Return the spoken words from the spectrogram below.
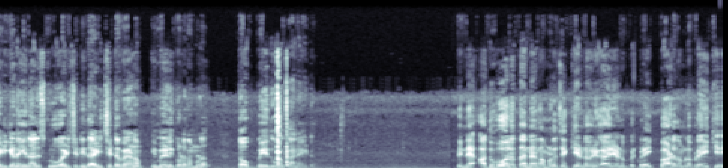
അഴിക്കണം. ഈ നാല് സ്ക്രൂ അഴിച്ചിട്ട് ഇത് അഴിച്ചിട്ട് വേണം ഈ മേളിൽ കൂടെ നമ്മൾ ടോപ്പ് ചെയ്ത് കൊടുക്കാനായിട്ട്. പിന്നെ അതുപോലെ തന്നെ നമ്മൾ ചെക്ക് ചെയ്യേണ്ട ഒരു കാര്യമാണ് ബ്രേക്ക് പാഡ് നമ്മൾ ബ്രേക്ക്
